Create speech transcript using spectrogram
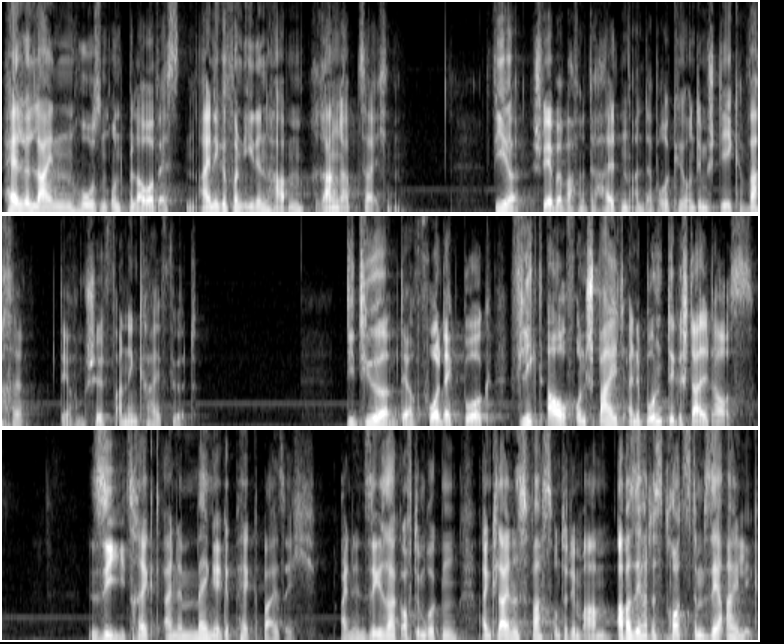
helle Leinenhosen und blaue Westen. Einige von ihnen haben Rangabzeichen. Vier Schwerbewaffnete halten an der Brücke und im Steg Wache, der vom Schiff an den Kai führt. Die Tür der Vordeckburg fliegt auf und speit eine bunte Gestalt aus. Sie trägt eine Menge Gepäck bei sich einen Seesack auf dem Rücken, ein kleines Fass unter dem Arm, aber sie hat es trotzdem sehr eilig,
